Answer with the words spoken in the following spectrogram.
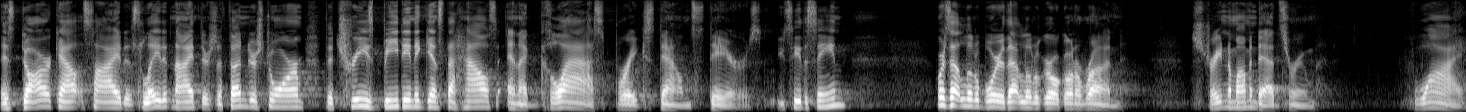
it's dark outside, it's late at night, there's a thunderstorm, the tree's beating against the house, and a glass breaks downstairs. You see the scene? Where's that little boy or that little girl going to run? Straight into mom and dad's room. Why?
